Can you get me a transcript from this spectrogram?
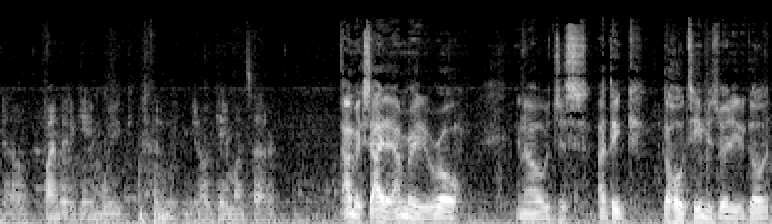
you know finally to game week and you know game on Saturday. I'm excited. I'm ready to roll. You know, just I think the whole team is ready to go.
